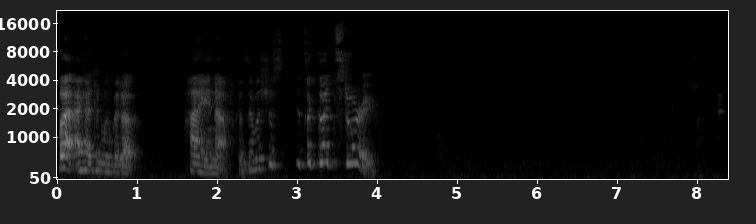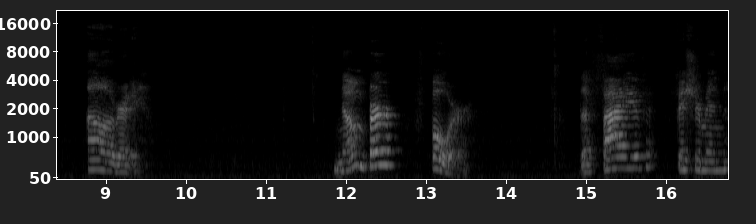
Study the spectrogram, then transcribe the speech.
But I had to move it up high enough because it was just it's a good story. Alrighty. Number four. The Five Fishermen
